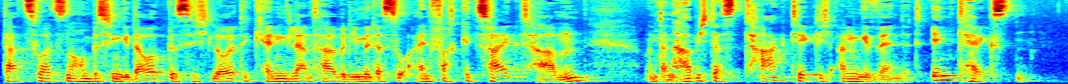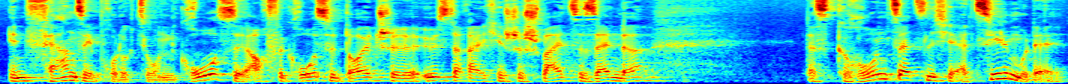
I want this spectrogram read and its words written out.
Dazu hat es noch ein bisschen gedauert, bis ich Leute kennengelernt habe, die mir das so einfach gezeigt haben. Und dann habe ich das tagtäglich angewendet. In Texten, in Fernsehproduktionen, große, auch für große deutsche, österreichische, Schweizer Sender. Das grundsätzliche Erzielmodell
